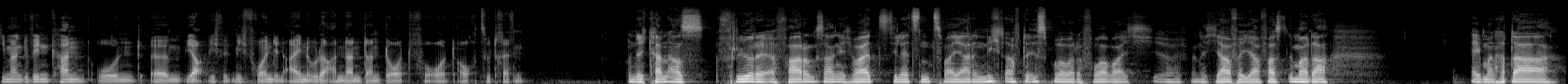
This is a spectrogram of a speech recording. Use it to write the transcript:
die man gewinnen kann. Und ähm, ja, ich würde mich freuen, den einen oder anderen dann dort vor Ort auch zu treffen. Und ich kann aus früherer Erfahrung sagen, ich war jetzt die letzten zwei Jahre nicht auf der ISPO, aber davor war ich, äh, wenn ich Jahr für Jahr fast immer da. Ey, man hat da,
